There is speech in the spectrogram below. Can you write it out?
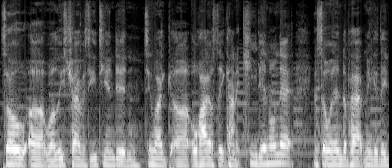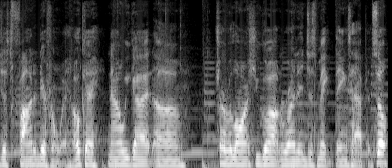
So, uh, well, at least Travis Etienne didn't. Seemed like uh, Ohio State kind of keyed in on that. And so what ended up happening is they just find a different way. Okay, now we got um, Trevor Lawrence. You go out and run and just make things happen. So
